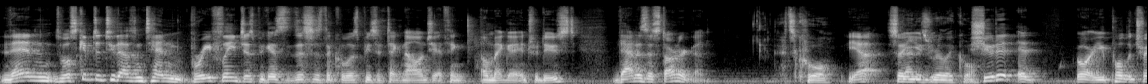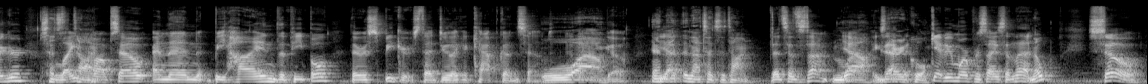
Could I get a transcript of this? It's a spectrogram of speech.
Then we'll skip to 2010 briefly, just because this is the coolest piece of technology I think Omega introduced. That is a starter gun. That's cool. Yeah. So that you is really cool. Shoot it. It or you pull the trigger, Sets light the pops out, and then behind the people there are speakers that do like a cap gun sound. Wow! And you go, and, yeah. that, and that sets the time. That sets the time. Wow. Yeah, exactly. Very cool. Can't be more precise than that. Nope. So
